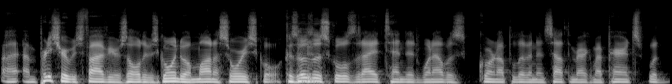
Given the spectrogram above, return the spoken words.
I'm pretty sure he was five years old, he was going to a Montessori school because those are the schools that I attended when I was growing up living in South America. My parents would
